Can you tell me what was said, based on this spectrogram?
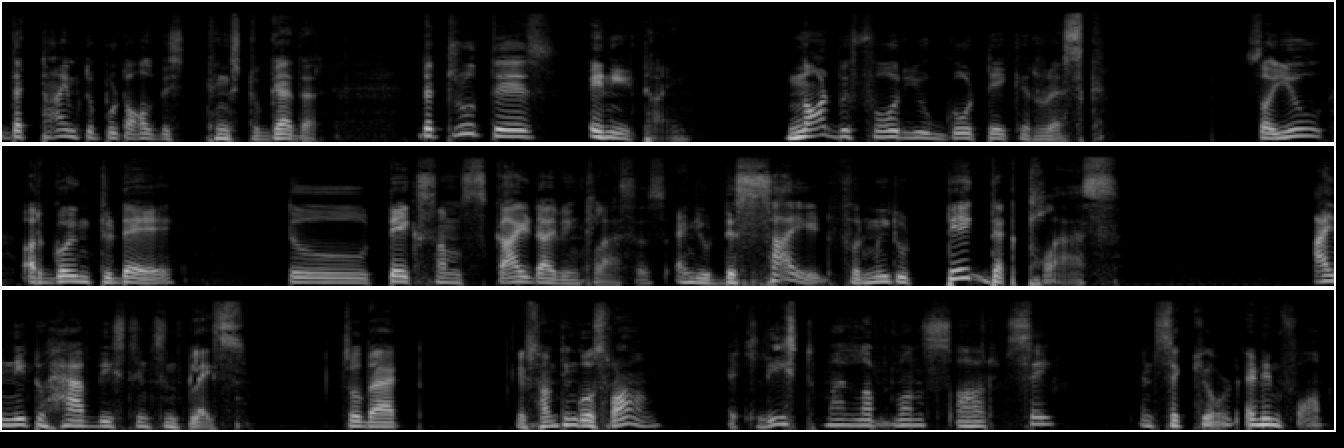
the time to put all these things together? The truth is, any time not before you go take a risk. So you are going today to take some skydiving classes and you decide for me to take that class, I need to have these things in place so that if something goes wrong, at least my loved ones are safe and secured and informed.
